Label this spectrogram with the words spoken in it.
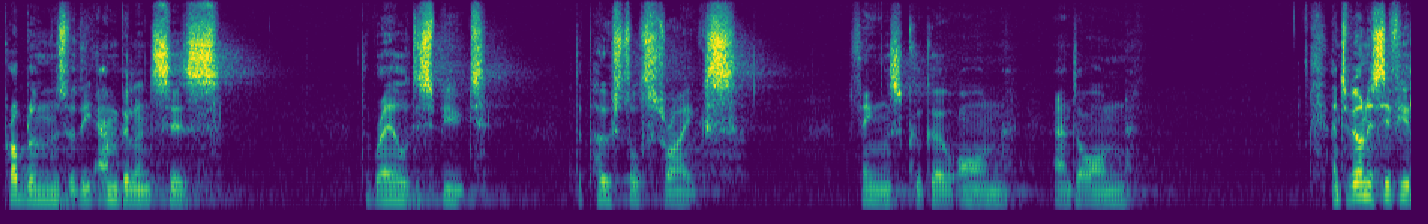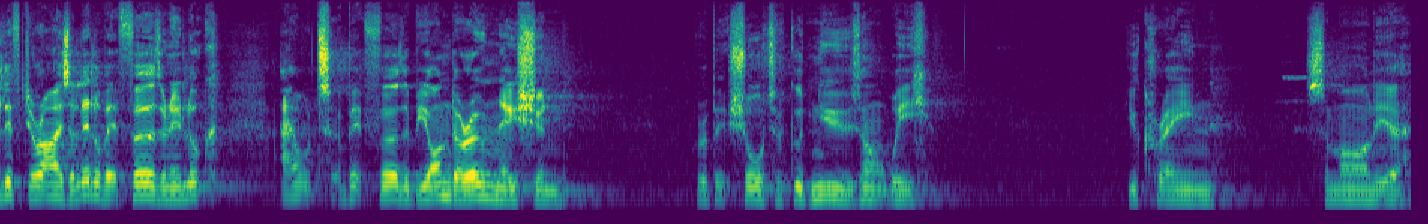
problems with the ambulances, the rail dispute, the postal strikes. Things could go on and on. And to be honest, if you lift your eyes a little bit further and you look out a bit further beyond our own nation, we're a bit short of good news, aren't we? Ukraine, Somalia,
